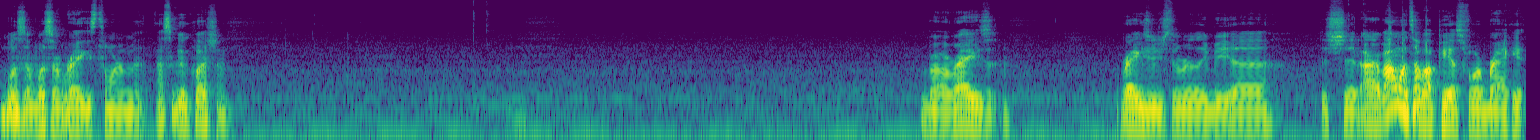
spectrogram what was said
What's a what's a regs tournament? That's a good question. Bro, Rays, Rays used to really be uh the shit. All right, but I want to talk about PS4 bracket.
